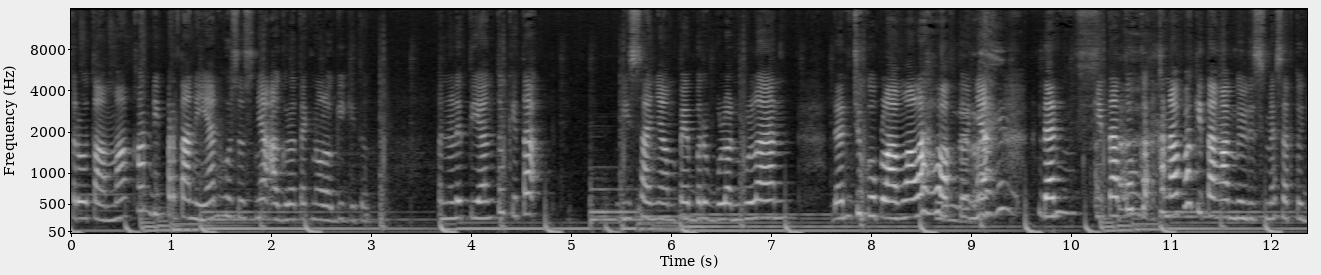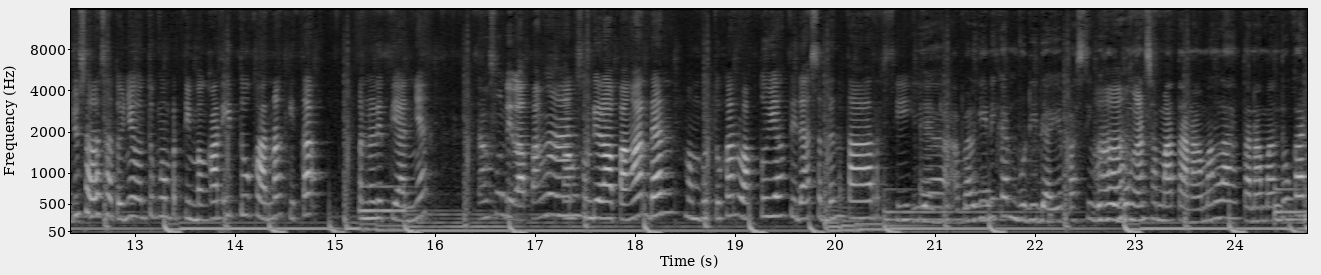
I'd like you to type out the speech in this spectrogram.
terutama kan di pertanian khususnya agroteknologi gitu penelitian tuh kita bisa nyampe berbulan-bulan dan cukup lama lah waktunya dan kita tuh ke- kenapa kita ngambil di semester 7 salah satunya untuk mempertimbangkan itu karena kita penelitiannya langsung di lapangan langsung di lapangan dan membutuhkan waktu yang tidak sebentar sih kayak Iya, gitu. apalagi ini kan budidaya pasti Ah. berhubungan sama tanaman lah. Tanaman tuh kan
